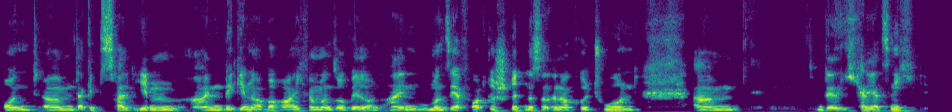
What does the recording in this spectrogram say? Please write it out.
Und ähm, da gibt es halt eben einen Beginnerbereich, wenn man so will, und einen, wo man sehr fortgeschritten ist in einer Kultur. Und ähm, ich kann jetzt nicht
